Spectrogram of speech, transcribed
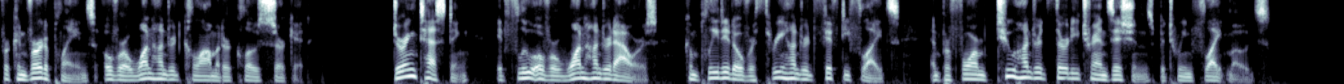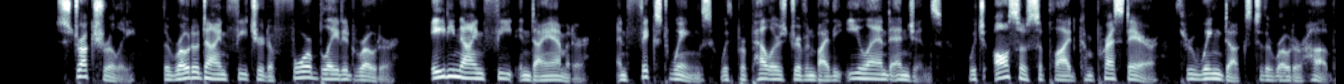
for convertiplanes over a 100 kilometer closed circuit. During testing, it flew over 100 hours, completed over 350 flights, and performed 230 transitions between flight modes. Structurally, the Rotodyne featured a four-bladed rotor, 89 feet in diameter, and fixed wings with propellers driven by the Eland engines, which also supplied compressed air through wing ducts to the rotor hub.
